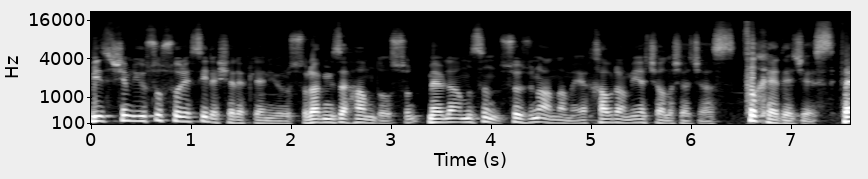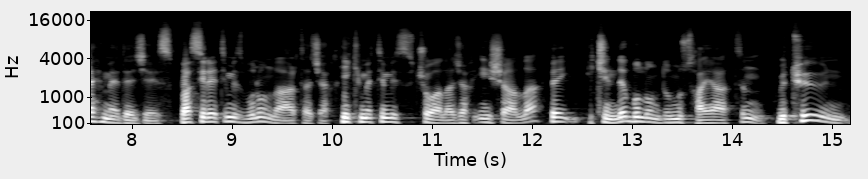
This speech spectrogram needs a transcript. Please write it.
Biz şimdi Yusuf suresiyle şerefleniyoruz. Rabbimize hamdolsun. Mevlamızın sözünü anlamaya, kavramaya çalışacağız. Fıkh edeceğiz, fehmedeceğiz. Basiretimiz bununla artacak. Hikmetimiz çoğalacak inşallah ve içinde bulunduğumuz hayatın bütün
